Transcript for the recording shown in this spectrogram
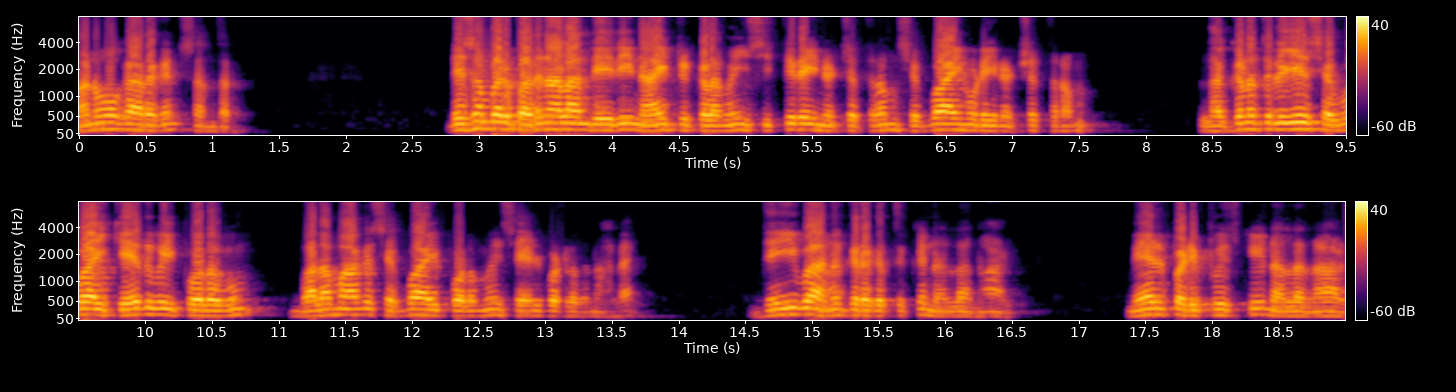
மனோகாரகன் சந்திரன். டிசம்பர் பதினாலாம் தேதி ஞாயிற்றுக்கிழமை சித்திரை நட்சத்திரம் செவ்வாயினுடைய நட்சத்திரம். லக்னத்திலேயே செவ்வாய் கேதுவை போலவும் பலமாக செவ்வாய் போலவும் செயல்படுறதுனால தெய்வ அனுகிரகத்துக்கு நல்ல நாள். மேல் படிப்புக்கு நல்ல நாள்.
